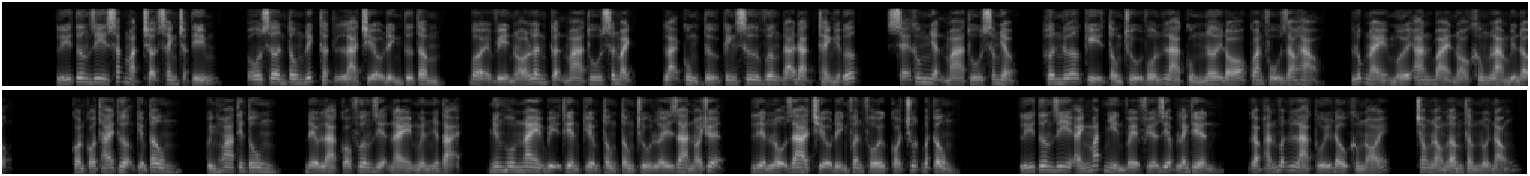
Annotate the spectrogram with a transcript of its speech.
lý tương di sắc mặt trợ xanh trợ tím, ô sơn tông đích thật là triều đình tư tâm, bởi vì nó lân cận ma thu sân mạch, lại cùng tử kinh sư vương đã đặt thành hiệp ước, sẽ không nhận ma thu xâm nhập, hơn nữa kỳ tông chủ vốn là cùng nơi đó quan phủ giao hảo, lúc này mới an bài nó không làm biến động còn có thái thượng kiếm tông, quỳnh hoa tiên tung, đều là có phương diện này nguyên nhân tại, nhưng hôm nay bị thiên kiếm tông tông chủ lấy ra nói chuyện, liền lộ ra triều đình phân phối có chút bất công. Lý tương di ánh mắt nhìn về phía diệp lãnh thiền gặp hắn vẫn là túi đầu không nói, trong lòng âm thầm nổi nóng.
